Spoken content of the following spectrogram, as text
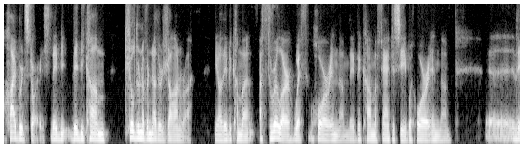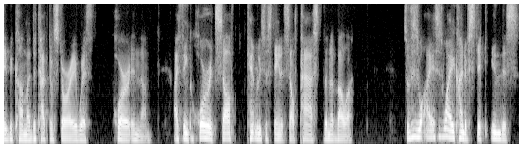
hybrid stories. They be, they become children of another genre. You know, they become a, a thriller with horror in them. They become a fantasy with horror in them. Uh, they become a detective story with horror in them. I think horror itself can't really sustain itself past the novella. So this is why this is why I kind of stick in this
